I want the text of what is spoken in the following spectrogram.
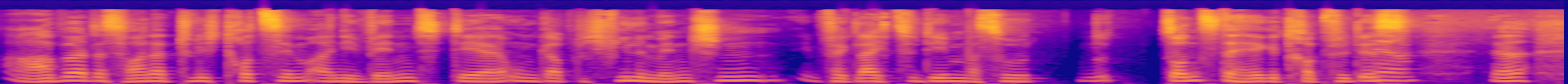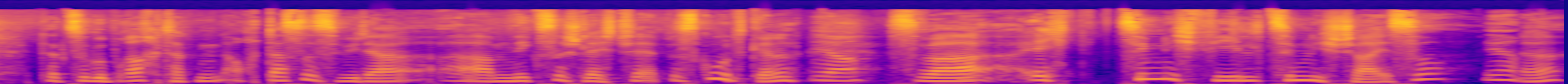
Aber das war natürlich trotzdem ein Event, der unglaublich viele Menschen im Vergleich zu dem, was so sonst daher getröpfelt ist, ja. ja dazu gebracht hatten. Auch das ist wieder ähm, nichts so schlecht für etwas gut, gell? Ja. Es war ja. echt ziemlich viel, ziemlich scheiße. Ja. ja.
